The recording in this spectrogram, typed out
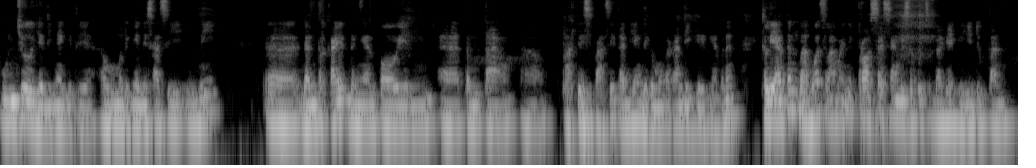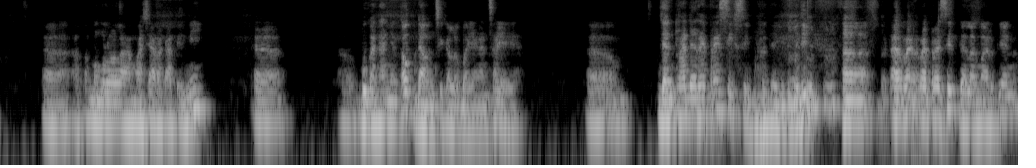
muncul jadinya gitu ya. Homogenisasi ini eh, dan terkait dengan poin eh, tentang eh, partisipasi tadi yang dikemukakan di Green Governance, kelihatan bahwa selama ini proses yang disebut sebagai kehidupan eh, apa mengelola masyarakat ini eh bukan hanya top down sih kalau bayangan saya ya. Eh, dan rada represif sih menurutnya gitu. Jadi uh, represif dalam artian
